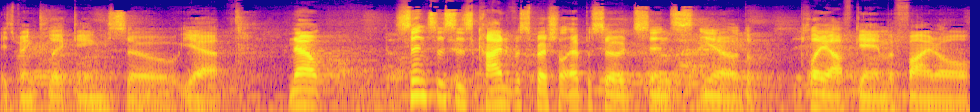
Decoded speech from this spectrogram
It's been clicking. So yeah. Now, since this is kind of a special episode, since you know the playoff game, the final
